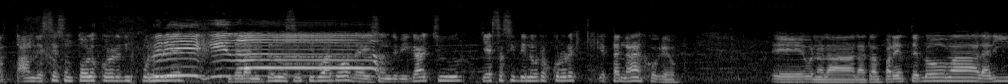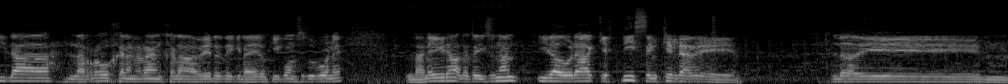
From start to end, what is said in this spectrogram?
hasta donde sé son todos los colores disponibles de la Nintendo 64, la edición de Pikachu, que esa sí tiene otros colores que está en naranjo creo. Eh, bueno, la, la transparente ploma, la lila, la roja, la naranja, la verde, que la de Donkey Kong se supone, la negra, la tradicional, y la dorada, que dicen que es la de. La de. mm,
